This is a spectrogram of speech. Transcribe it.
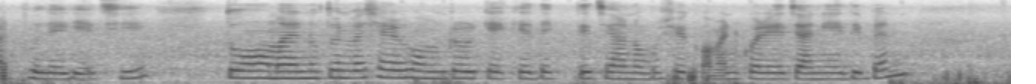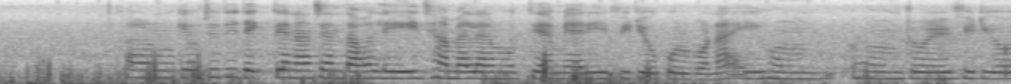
বাট ভুলে গিয়েছি তো আমার নতুন বাসার হোম টুর কে কে দেখতে চান অবশ্যই কমেন্ট করে জানিয়ে দিবেন। কারণ কেউ যদি দেখতে না চান, তাহলে এই ঝামেলার মধ্যে আমি আর এই ভিডিও করব না। এই হোম হোম ট্যুরের ভিডিও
